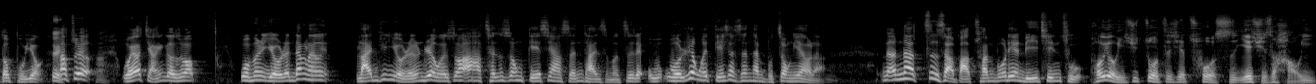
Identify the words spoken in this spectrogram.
都不用。那最后我要讲一个说，我们有人当然。蓝军有人认为说啊，陈时中跌下神坛什么之类，我我认为跌下神坛不重要了，那那至少把传播链理清楚。侯友宜去做这些措施，也许是好意，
